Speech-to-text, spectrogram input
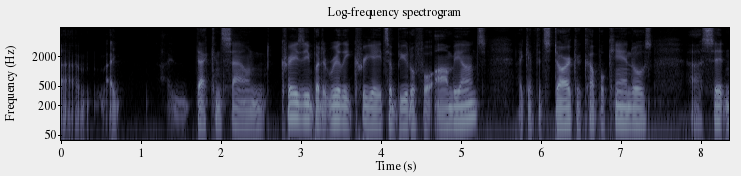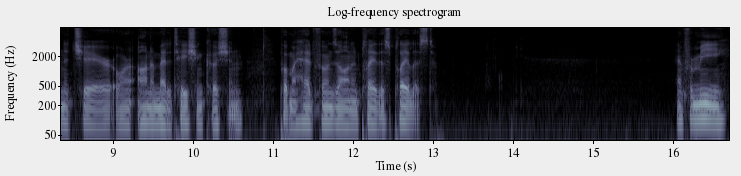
Um, I, that can sound crazy, but it really creates a beautiful ambiance. Like if it's dark, a couple candles, uh, sit in a chair or on a meditation cushion, put my headphones on, and play this playlist. And for me,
